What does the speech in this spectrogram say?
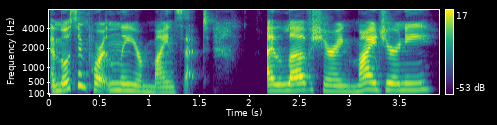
and most importantly, your mindset. I love sharing my journey,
